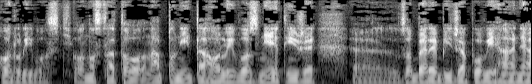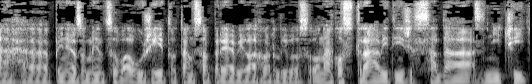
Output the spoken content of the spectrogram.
horlivosť. Ono sa to naplní, tá horlivosť nie tým, že e, zobere bič a povyháňa e, peňazomencov a už je to, tam sa prejavila horlivosť. Ona ho strávi tým, že sa dá zničiť,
